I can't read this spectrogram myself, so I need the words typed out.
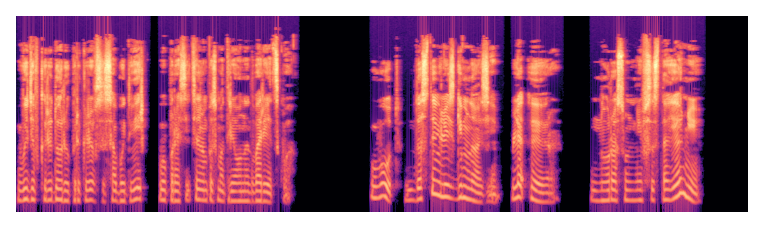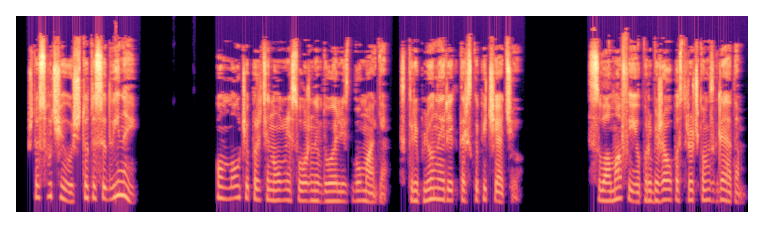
Выйдя в коридор и прикрыв за собой дверь, вопросительно посмотрел на Дворецкого. «Вот, доставили из гимназии, для Эра. Но раз он не в состоянии...» «Что случилось? Что-то с Эдвиной?» Он молча протянул мне сложный вдвое лист бумаги, скрепленный ректорской печатью. Сломав ее, пробежал по строчкам взглядом.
